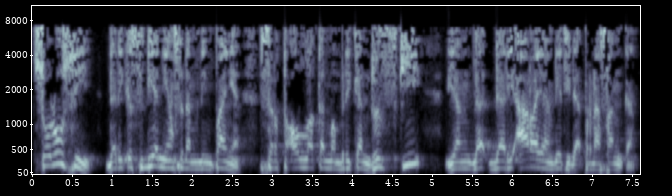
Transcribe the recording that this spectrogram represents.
solusi dari kesedihan yang sedang menimpanya. Serta Allah akan memberikan rezeki yang dari arah yang dia tidak pernah sangka.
